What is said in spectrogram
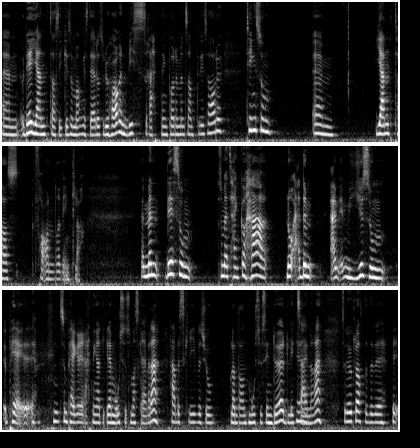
Um, og det gjentas ikke så mange steder, så du har en viss retning på det, men samtidig så har du ting som um, gjentas fra andre vinkler. Men det som, som jeg tenker her Nå er det er mye som, pe som peker i retning av at ikke det er Moses som har skrevet det. Her beskrives jo bl.a. Moses sin død litt Ja. seinere. Så det er jo klart at det, det,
